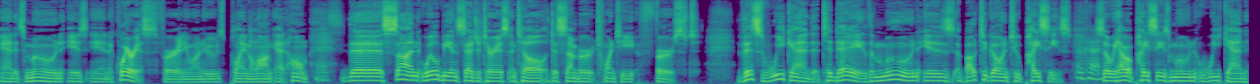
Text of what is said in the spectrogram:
and its moon is in Aquarius. For anyone who's playing along at home, nice. the sun will be in Sagittarius until December 21st. This weekend, today, the moon is about to go into Pisces. Okay. So we have a Pisces moon weekend.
